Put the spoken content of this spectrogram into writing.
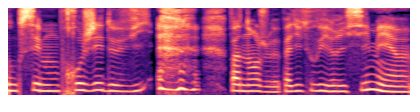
Donc c'est mon projet de vie. enfin non, je veux pas du tout vivre ici, mais euh,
